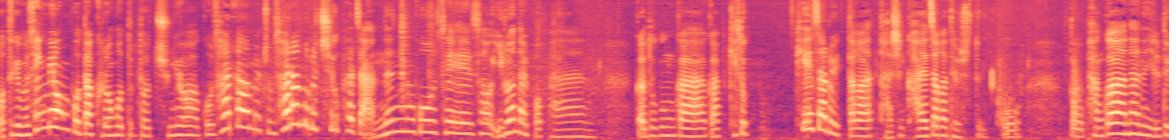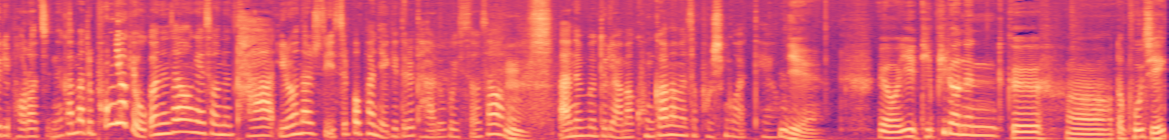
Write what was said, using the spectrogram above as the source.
어떻게 보면 생명보다 그런 것들이 더 중요하고 사람을 좀 사람으로 취급하지 않는 곳에서 일어날 법한, 그러니까 누군가가 계속 피해자로 있다가 다시 가해자가 될 수도 있고, 또 방관하는 일들이 벌어지는 한마디로 폭력이 오가는 상황에서는 다 일어날 수 있을 법한 얘기들을 다루고 있어서 음. 많은 분들이 아마 공감하면서 보신 것 같아요. 예. 어, 이 DP라는 그, 어, 어떤 보직에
